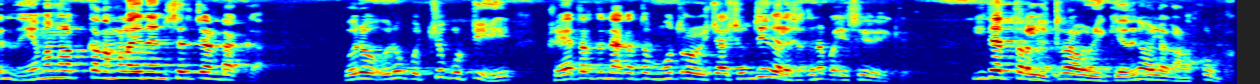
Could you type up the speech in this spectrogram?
പിന്നെ നിയമങ്ങളൊക്കെ നമ്മൾ അതിനനുസരിച്ച് ഉണ്ടാക്കുക. ഒരു ഒരു കൊച്ചുകുട്ടി ക്ഷേത്രത്തിന്റെ അകത്ത് മൂത്രം ഒഴിച്ചാൽ ശുദ്ധി കലശത്തിന് പൈസ ചോദിക്കും. ഇതെത്ര ലിറ്റർ ഒഴിക്കുക? അതിന് വല്ല കണക്കുണ്ടോ?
